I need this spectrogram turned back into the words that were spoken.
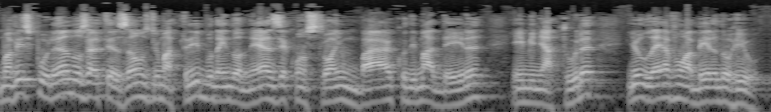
Uma vez por ano, os artesãos de uma tribo da Indonésia constroem um barco de madeira em miniatura e o levam à beira do rio.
